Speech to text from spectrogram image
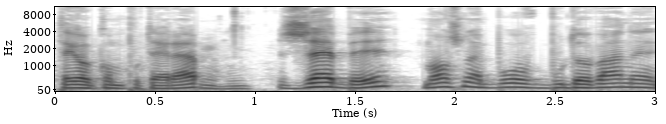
tego komputera, mhm. żeby można było wbudowane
